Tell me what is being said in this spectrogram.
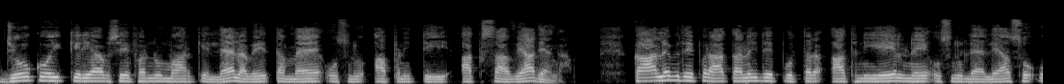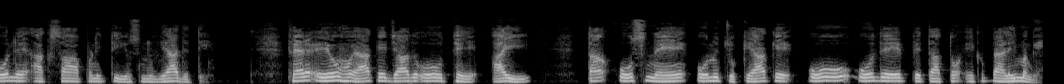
ਜੋ ਕੋਈ ਕਿਰਿਆਬ ਸੇਫਰ ਨੂੰ ਮਾਰ ਕੇ ਲੈ ਲਵੇ, ਤਾਂ ਮੈਂ ਉਸ ਨੂੰ ਆਪਣੀ ਧੀ ਅਕਸਾ ਵਿਆਹ ਦਿਆਂਗਾ। ਕਾਲਬ ਦੇ ਭਰਾ ਕਨਜ ਦੇ ਪੁੱਤਰ ਆਥਨੀਏਲ ਨੇ ਉਸ ਨੂੰ ਲੈ ਲਿਆ, ਸੋ ਉਹਨੇ ਅਕਸਾ ਆਪਣੀ ਧੀ ਉਸ ਨੂੰ ਵਿਆਹ ਦਿੱਤੀ। ਫਿਰ ਇਉਂ ਹੋਇਆ ਕਿ ਜਦ ਉਹ ਉੱਥੇ ਆਈ ਤਾਂ ਉਸ ਨੇ ਉਹਨੂੰ ਚੁੱਕਿਆ ਕਿ ਉਹ ਉਹਦੇ ਪਿਤਾ ਤੋਂ ਇੱਕ ਪੈਲੀ ਮੰਗੇ।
